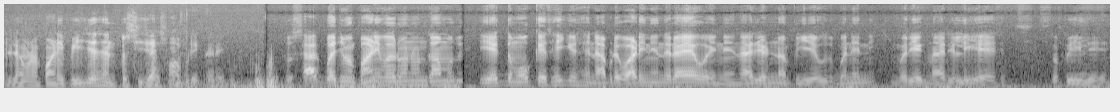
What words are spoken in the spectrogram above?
એટલે હમણાં પાણી પી જશે ને પછી જશું આપણે ઘરે. તો શાકભાજીમાં પાણી વારવાનું કામ હતું? એ એકદમ ઓકે થઈ ગયું છે ને, આપણે વાડીની અંદર આવ્યા હોય ને, નારિયેળ ન પીએ એવું તો બને નહીં. વરી એક નારિયેળ લઈ આવે છે, તો પી લઈએ.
